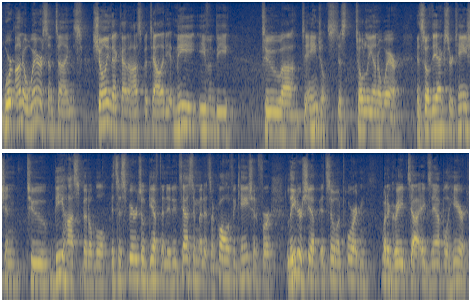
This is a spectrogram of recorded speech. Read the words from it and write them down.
we're unaware sometimes showing that kind of hospitality. It may even be to, uh, to angels, just totally unaware. And so the exhortation to be hospitable, it's a spiritual gift in the New Testament. It's a qualification for leadership. It's so important. What a great uh, example here.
